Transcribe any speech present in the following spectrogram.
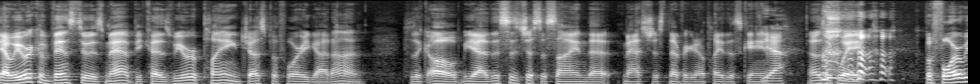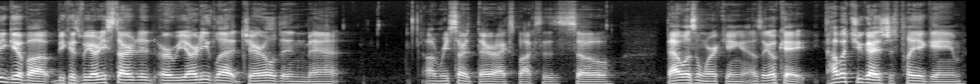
Yeah, we were convinced it was Matt because we were playing just before he got on. He's like, "Oh, yeah, this is just a sign that Matt's just never gonna play this game." Yeah. And I was like, "Wait, before we give up, because we already started, or we already let Gerald and Matt um, restart their Xboxes, so that wasn't working. I was like, okay, how about you guys just play a game,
